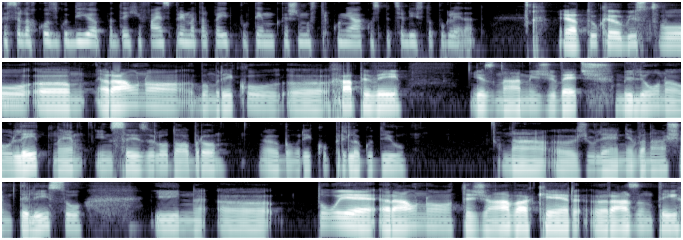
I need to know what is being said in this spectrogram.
ki se lahko zgodijo, pa da jih je fajn spremljati ali pa iti potem k kakšnemu strokovnjaku, specialistu pogledati. Ja, tukaj je v bistvu um, ravno, bom rekel, uh, HPV je z nami že več milijonov let ne, in se je zelo dobro, bom rekel, prilagodil na življenje v našem telesu. In to je ravno težava, ker razen teh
